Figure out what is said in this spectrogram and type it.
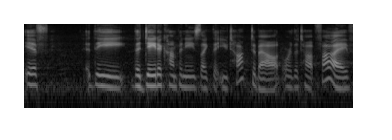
if the, the data companies like that you talked about, or the top five,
